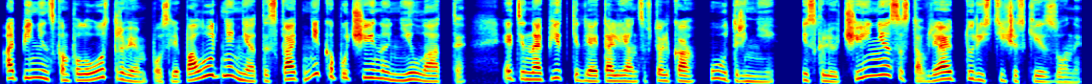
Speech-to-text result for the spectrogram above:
Апеннинском полуострове после полудня не отыскать ни капучино, ни латте. Эти напитки для итальянцев только утренние. Исключение составляют туристические зоны.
